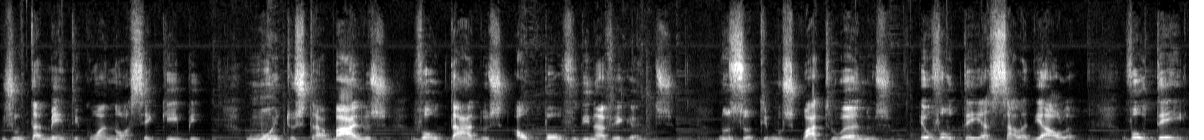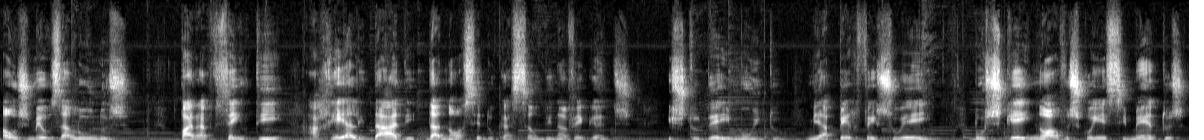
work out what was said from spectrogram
juntamente com a nossa equipe, muitos trabalhos voltados ao povo de navegantes. Nos últimos quatro anos, eu voltei à sala de aula, voltei aos meus alunos para sentir a realidade da nossa educação de navegantes Estudei muito, me aperfeiçoei, busquei novos conhecimentos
